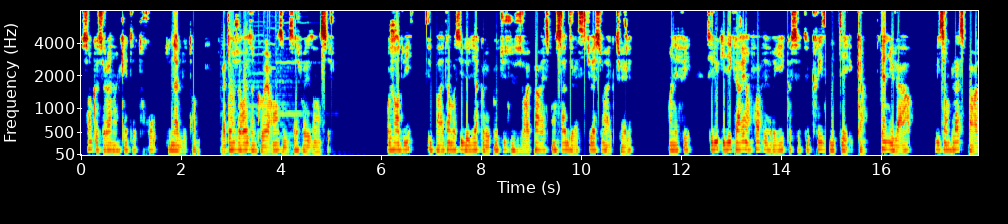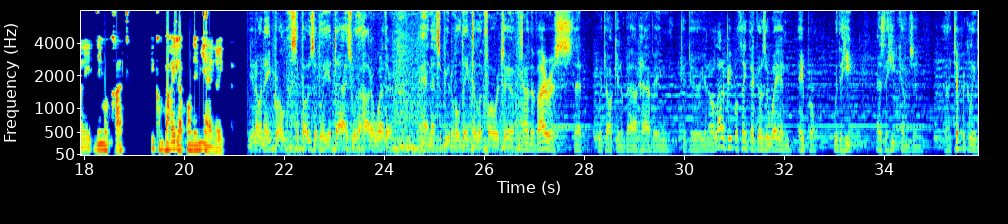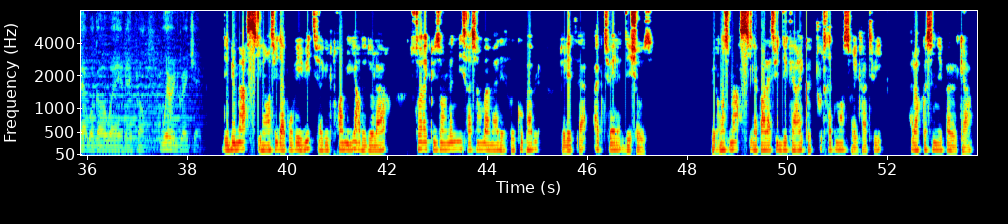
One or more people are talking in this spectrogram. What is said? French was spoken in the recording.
sans que cela n'inquiète trop Donald Trump. La dangereuse incohérence des messages présidentiels. Aujourd'hui, il paraît impossible de dire que le POTUS ne serait pas responsable de la situation actuelle. En effet, c'est lui qui déclarait en fin février que cette crise n'était qu'un canular mise en place par les démocrates et comparer la pandémie à la grippe. You know, in April, supposedly it dies with the hotter weather, and that's a beautiful date to look forward to. Now, the virus that we're talking about having to do, you know, a lot of people think that goes away in April with the heat, as the heat comes in. Uh, typically, that will go away in April. We're in great shape. Début mars, il a ensuite approuvé 8,3 milliards de dollars, tout en accusant l'administration Obama d'être coupable de l'état actuel des choses. Le 11 mars, il a par la suite déclaré que tout traitement serait gratuit, alors que ce n'est pas le cas.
